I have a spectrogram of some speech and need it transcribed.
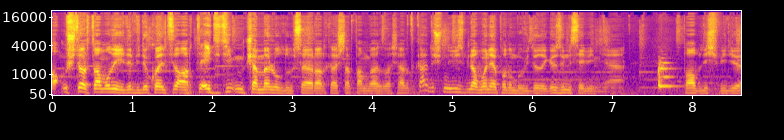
64 tam o da iyidir. Video kalitesi arttı. Editi mükemmel oldu bu sefer arkadaşlar. Tam gaz başardık. Hadi şimdi 100 bin abone yapalım bu videoda. Gözünü seveyim ya. Publish video.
